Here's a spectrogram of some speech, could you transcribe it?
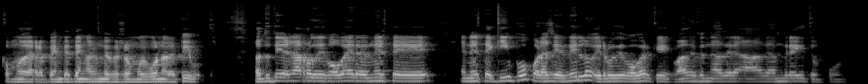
como de repente tengas un defensor muy bueno de pivot. O sea, tú tienes a Rudy Gobert en este, en este equipo, por así decirlo, y Rudy Gobert que va a defender a de, Andre pues,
